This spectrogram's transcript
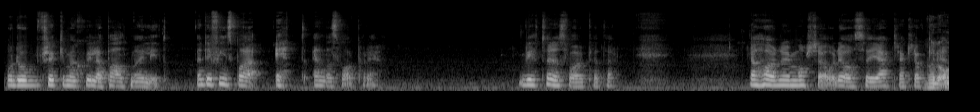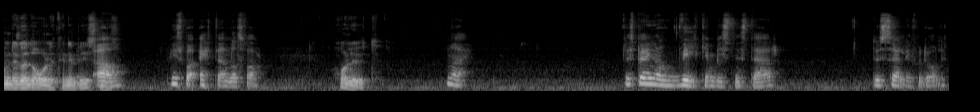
Och då försöker man skylla på allt möjligt. Men det finns bara ett enda svar på det. Vet du det svaret Peter? Jag hörde det i morse och det var så jäkla Vadå, om klockrent. det går dåligt i din business? Ja. Det finns bara ett enda svar. Håll ut. Nej. Det spelar ingen roll vilken business det är. Du säljer för dåligt.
